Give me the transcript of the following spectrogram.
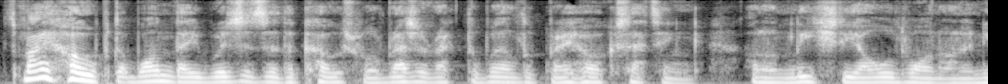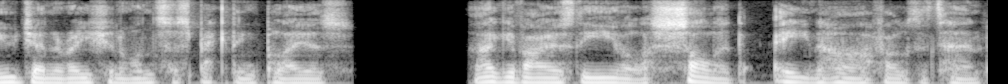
It's my hope that one day Wizards of the Coast will resurrect the World of Greyhawk setting and unleash the old one on a new generation of unsuspecting players. I give Iuz the Evil a solid 8.5 out of 10.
